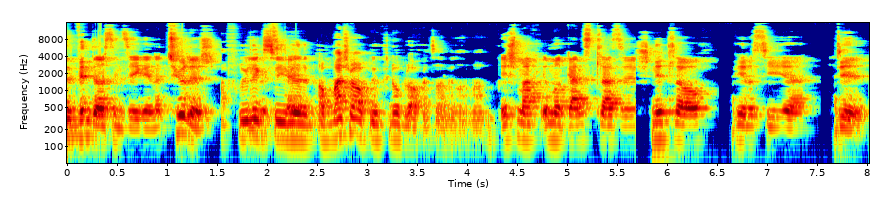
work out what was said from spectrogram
Frühlingszwiebeln. Wind aus den Segeln. Natürlich. Ah, Frühlingszwiebeln, aber manchmal auch mit Knoblauch mit dran machen. Ich mache immer ganz klassisch Schnittlauch, Petersilie, Dill,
